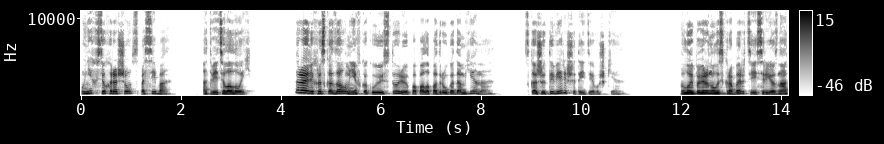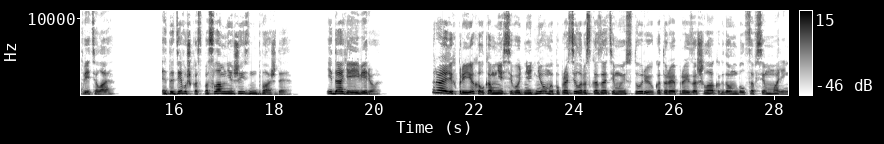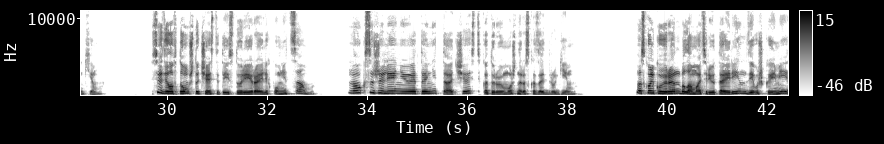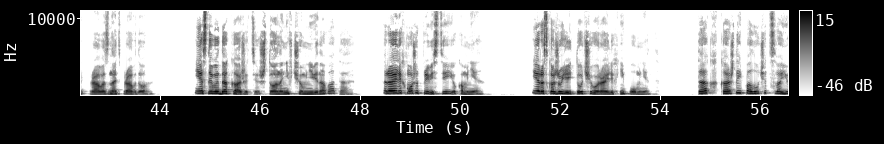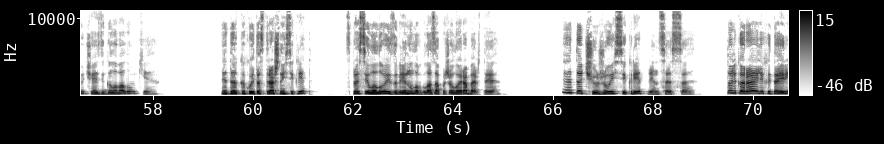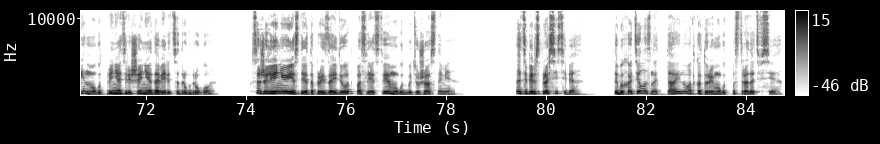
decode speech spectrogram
«У них все хорошо, спасибо», — ответила Лой. Райлих рассказал мне, в какую историю попала подруга Дамьена. Скажи, ты веришь этой девушке?» Лой повернулась к Роберте и серьезно ответила. Эта девушка спасла мне жизнь дважды. И да, я ей верю. Райлих приехал ко мне сегодня днем и попросил рассказать ему историю, которая произошла, когда он был совсем маленьким. Все дело в том, что часть этой истории Райлих помнит сам. Но, к сожалению, это не та часть, которую можно рассказать другим. Поскольку Ирен была матерью Тайрин, девушка имеет право знать правду. Если вы докажете, что она ни в чем не виновата, Райлих может привести ее ко мне. Я расскажу ей то, чего Райлих не помнит. Так каждый получит свою часть головоломки. «Это какой-то страшный секрет?» — спросила Ло и заглянула в глаза пожилой Роберты. «Это чужой секрет, принцесса. Только Райлих и Тайрин могут принять решение довериться друг другу. К сожалению, если это произойдет, последствия могут быть ужасными. А теперь спроси себя, ты бы хотела знать тайну, от которой могут пострадать все?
